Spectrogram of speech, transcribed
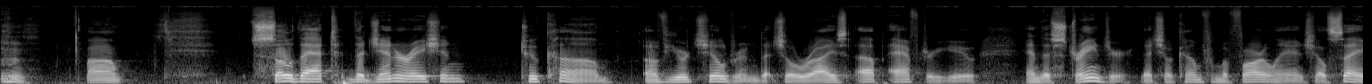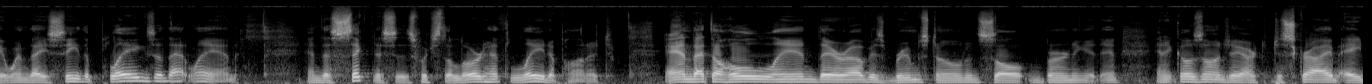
um, so that the generation to come of your children that shall rise up after you, and the stranger that shall come from a far land shall say, when they see the plagues of that land, and the sicknesses which the Lord hath laid upon it, and that the whole land thereof is brimstone and salt and burning it. And, and it goes on, JR, to describe a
